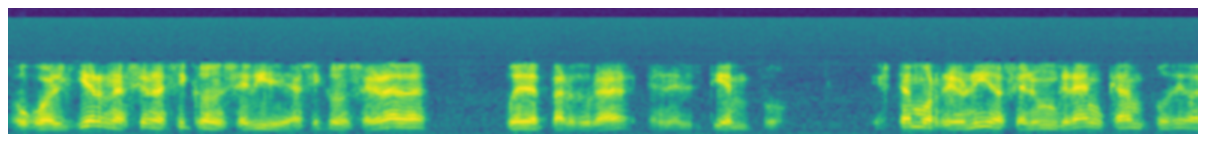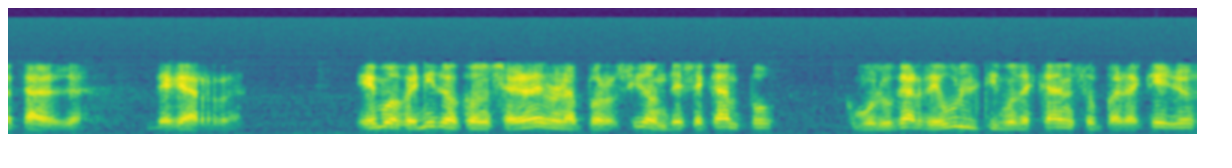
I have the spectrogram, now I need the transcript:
o cualquier nación así concebida así consagrada, puede perdurar en el tiempo. Estamos reunidos en un gran campo de batalla, de guerra hemos venido a consagrar una porción de ese campo como lugar de último descanso para aquellos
